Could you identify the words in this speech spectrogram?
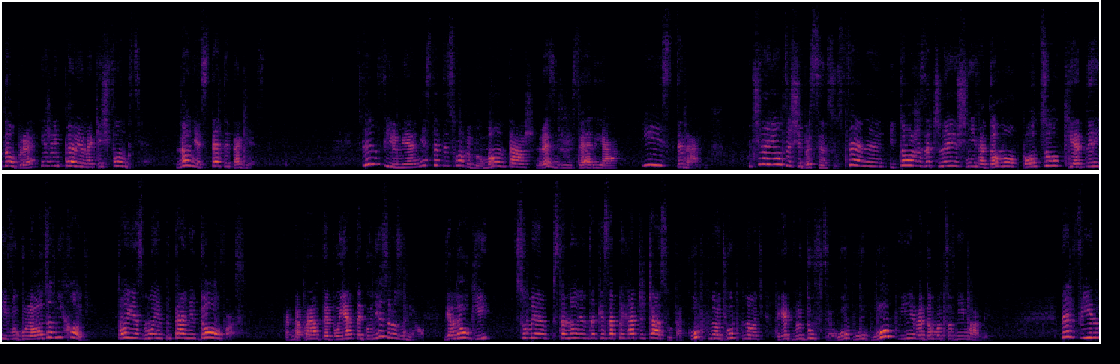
dobre, jeżeli pełnią jakieś funkcje. No niestety tak jest. Filmie niestety słaby był montaż, reżyseria i scenariusz. Ucinające się bez sensu sceny i to, że zaczynają się nie wiadomo po co, kiedy i w ogóle o co w nich chodzi. To jest moje pytanie do Was. Tak naprawdę, bo ja tego nie zrozumiałam. Dialogi w sumie stanowią takie zapychacze czasu, tak upchnąć, upchnąć, tak jak w lodówce, łup, łup, łup i nie wiadomo co w niej mamy. Ten film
